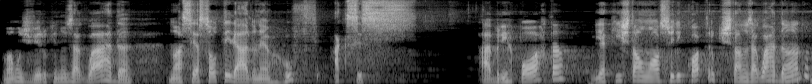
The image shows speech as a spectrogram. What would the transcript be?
Vamos ver o que nos aguarda no acesso ao telhado, né? Roof Access. Abrir porta e aqui está o nosso helicóptero que está nos aguardando,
